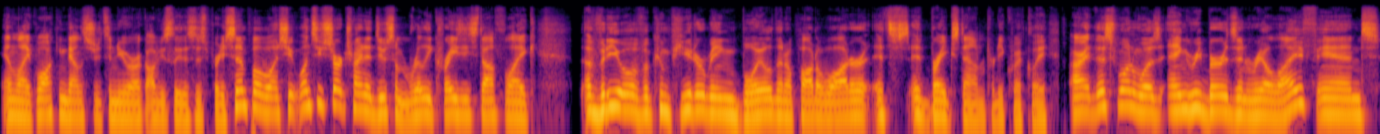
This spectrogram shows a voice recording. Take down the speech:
And like walking down the streets of New York, obviously this is pretty simple. Once you once you start trying to do some really crazy stuff like a video of a computer being boiled in a pot of water, it's it breaks down pretty quickly. All right, this one was Angry Birds in real life, and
